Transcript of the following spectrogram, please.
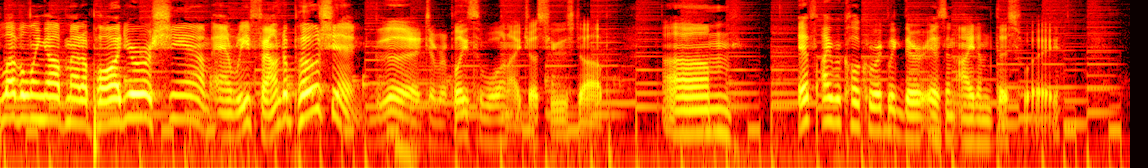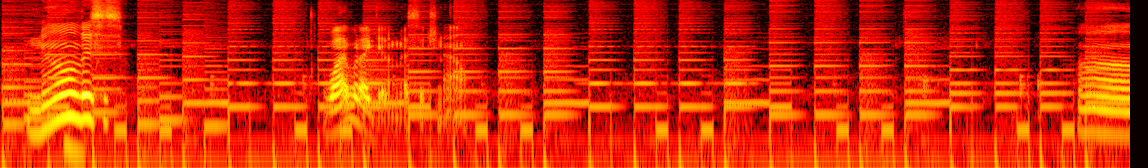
Leveling up Metapod, you're a sham. And we found a potion. Good, to replace the one I just used up. Um, if I recall correctly, there is an item this way. No, this is... Why would I get a message now? Uh,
